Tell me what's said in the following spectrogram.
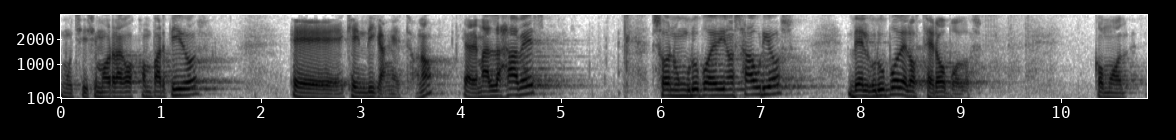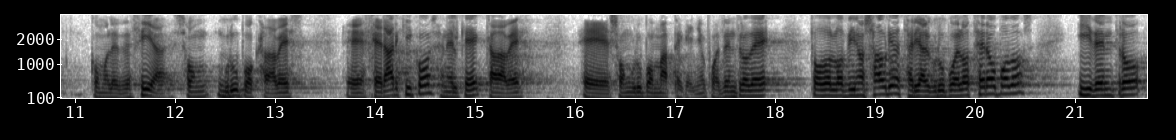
muchísimos rasgos compartidos que indican esto, ¿no? Y además las aves son un grupo de dinosaurios del grupo de los terópodos. Como, como les decía, son grupos cada vez eh, jerárquicos en el que cada vez eh, son grupos más pequeños. Pues dentro de todos los dinosaurios estaría el grupo de los terópodos y dentro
